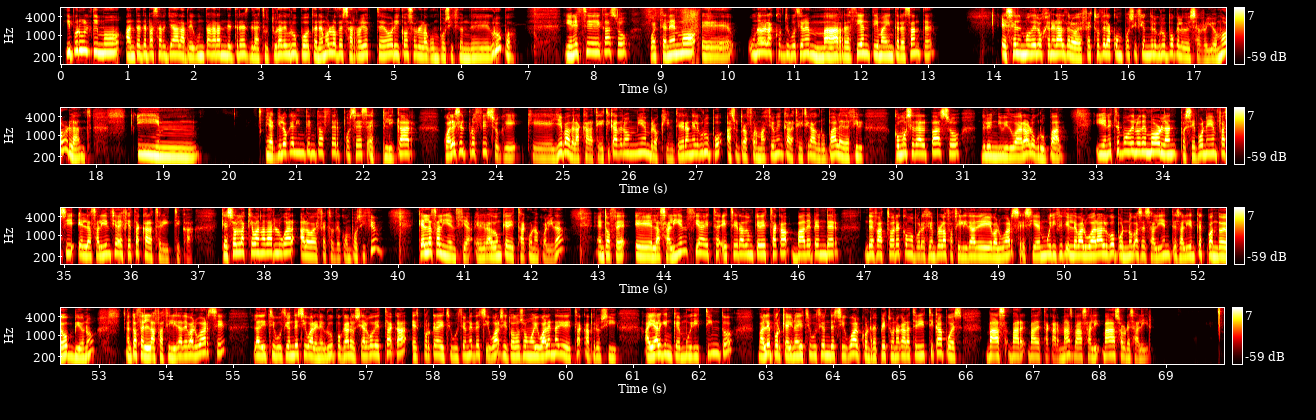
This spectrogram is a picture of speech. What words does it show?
Y por último, antes de pasar ya a la pregunta grande 3 de la estructura de grupo, tenemos los desarrollos teóricos sobre la composición de grupos. Y en este caso, pues tenemos eh, una de las contribuciones más recientes y más interesantes, es el modelo general de los efectos de la composición del grupo que lo desarrolló Morland. Y, mm, y aquí lo que él intenta hacer pues, es explicar ¿Cuál es el proceso que, lleva de las características de los miembros que integran el grupo a su transformación en características grupales? Es decir, cómo se da el paso de lo individual a lo grupal. Y en este modelo de Morland pues, se pone énfasis en la saliencia de ciertas características, que son las que van a dar lugar a los efectos de composición. ¿Qué es la saliencia? El grado en que destaca una cualidad. Entonces, eh, la saliencia, este, este grado en que destaca, va a depender de factores como, por ejemplo, la facilidad de evaluarse. Si es muy difícil de evaluar algo, pues no va a ser saliente. Saliente es cuando es obvio, ¿no? Entonces, la facilidad de evaluarse, la distribución desigual en el grupo. Claro, si algo destaca es porque la distribución es desigual. Si todos somos iguales, nadie destaca. Pero si hay alguien que es muy distinto, ¿vale? Porque hay una distribución desigual con respecto a una característica, pues va a, destacar más, va a, salir, va a sobresalir.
